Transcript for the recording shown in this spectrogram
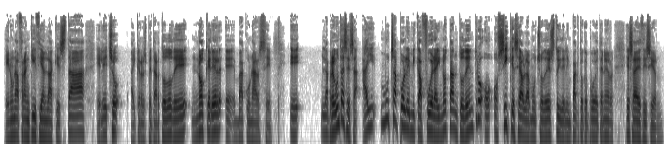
en una franquicia en la que está, el hecho, hay que respetar todo, de no querer eh, vacunarse. Eh, la pregunta es esa, ¿hay mucha polémica fuera y no tanto dentro o, o, sí que se habla mucho de esto y del impacto que puede tener esa decisión?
